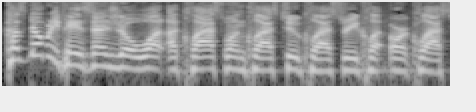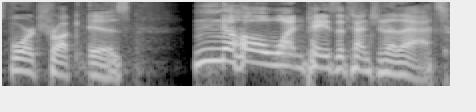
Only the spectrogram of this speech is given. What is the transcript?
Because nobody pays attention to what a class 1, class 2, class 3, cl- or class 4 truck is. No one pays attention to that.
